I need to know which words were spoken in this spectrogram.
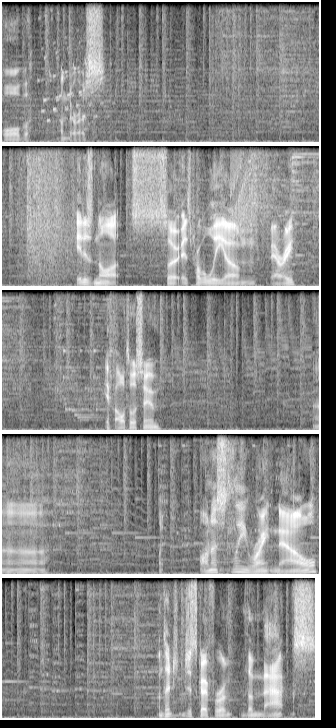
Orb under us? It is not. So it's probably, um, Barry. If I were to assume. Uh, like, honestly, right now... I'm tempted to just go for a, the max.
